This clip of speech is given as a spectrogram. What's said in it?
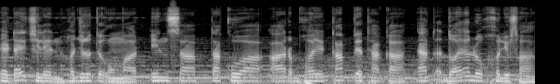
এটাই ছিলেন হজরত উমার। ইনসাফ তাকুয়া আর ভয়ে কাঁপতে থাকা এক দয়ালু খলিফা।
